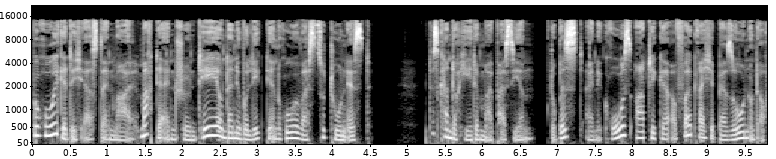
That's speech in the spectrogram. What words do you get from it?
Beruhige dich erst einmal, mach dir einen schönen Tee und dann überleg dir in Ruhe, was zu tun ist. Das kann doch jedem mal passieren. Du bist eine großartige, erfolgreiche Person und auch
